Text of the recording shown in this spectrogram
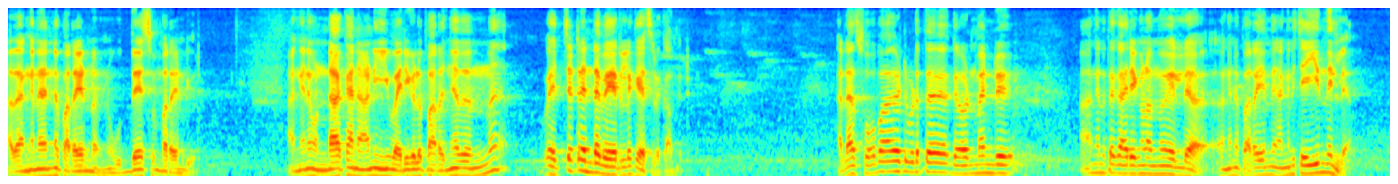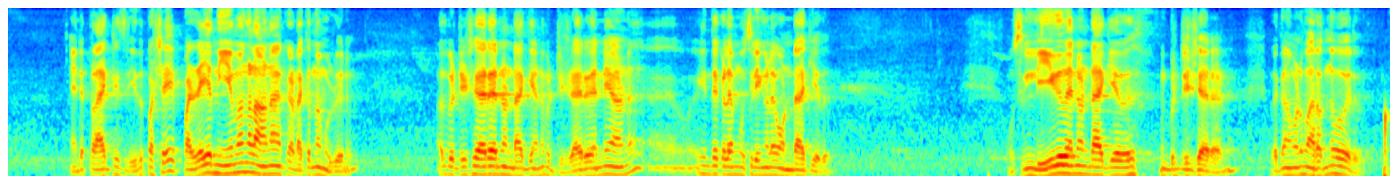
അതങ്ങനെ തന്നെ പറയേണ്ടതുണ്ട് ഉദ്ദേശം പറയേണ്ടി വരും. അങ്ങനെ ഉണ്ടാക്കാനാണ് ഈ വരികൾ പറഞ്ഞതെന്ന് വെച്ചിട്ട് എന്റെ പേരിൽ കേസെടുക്കാൻ പറ്റും. അല്ല സ്വാഭാവികമായിട്ട് ഇവിടുത്തെ ഗവൺമെന്റ് അങ്ങനത്തെ കാര്യങ്ങളൊന്നും ഇല്ല. അങ്ങനെ പറയുന്ന അങ്ങനെ ചെയ്യുന്നില്ല. എന്റെ പ്രാക്ടീസ് ഇത് പക്ഷേ പഴയ നിയമങ്ങളാണ് കിടക്കുന്ന മുഴുവനും. അത് ബ്രിട്ടീഷുകാർ തന്നെ ഉണ്ടാക്കിയാണ്. ബ്രിട്ടീഷുകാർ തന്നെയാണ് ഹിന്ദുക്കളെ മുസ്ലിങ്ങളെ ഉണ്ടാക്കിയത്. മുസ്ലിം ലീഗ് തന്നെ ഉണ്ടാക്കിയത് ബ്രിട്ടീഷുകാരാണ്. അതൊക്കെ നമ്മൾ മറന്നു പോകരുത്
